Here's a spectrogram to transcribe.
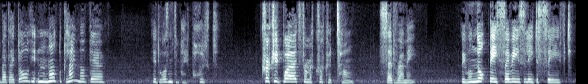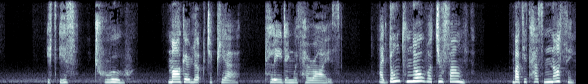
But I told him not to climb up there. It wasn't my fault. Crooked words from a crooked tongue, said Remy. We will not be so easily deceived. It is true. Margot looked at Pierre, pleading with her eyes. I don't know what you found, but it has nothing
